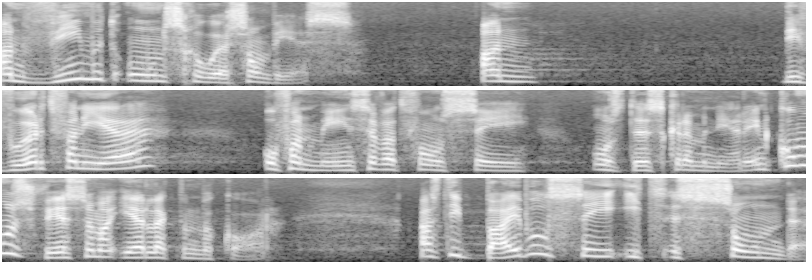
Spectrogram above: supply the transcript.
Aan wie moet ons gehoorsaam wees? Aan Die woord van die Here of van mense wat vir ons sê ons diskrimineer. En kom ons wees nou maar eerlik met mekaar. As die Bybel sê iets is sonde,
